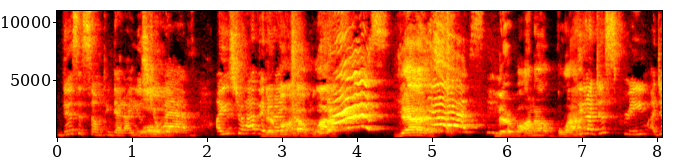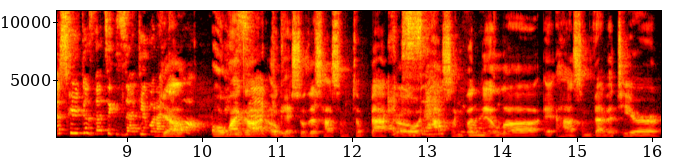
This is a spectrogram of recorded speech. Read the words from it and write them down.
This is something that I used Whoa. to have. I used to have it. Nirvana Black. Yes! Yes! Nirvana Black. Did I just scream? I just screamed because that's exactly what I Yep. thought. Oh my god. Okay, so this has some tobacco, Exactly it has some Exactly what I vanilla, it has some Velvetier.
